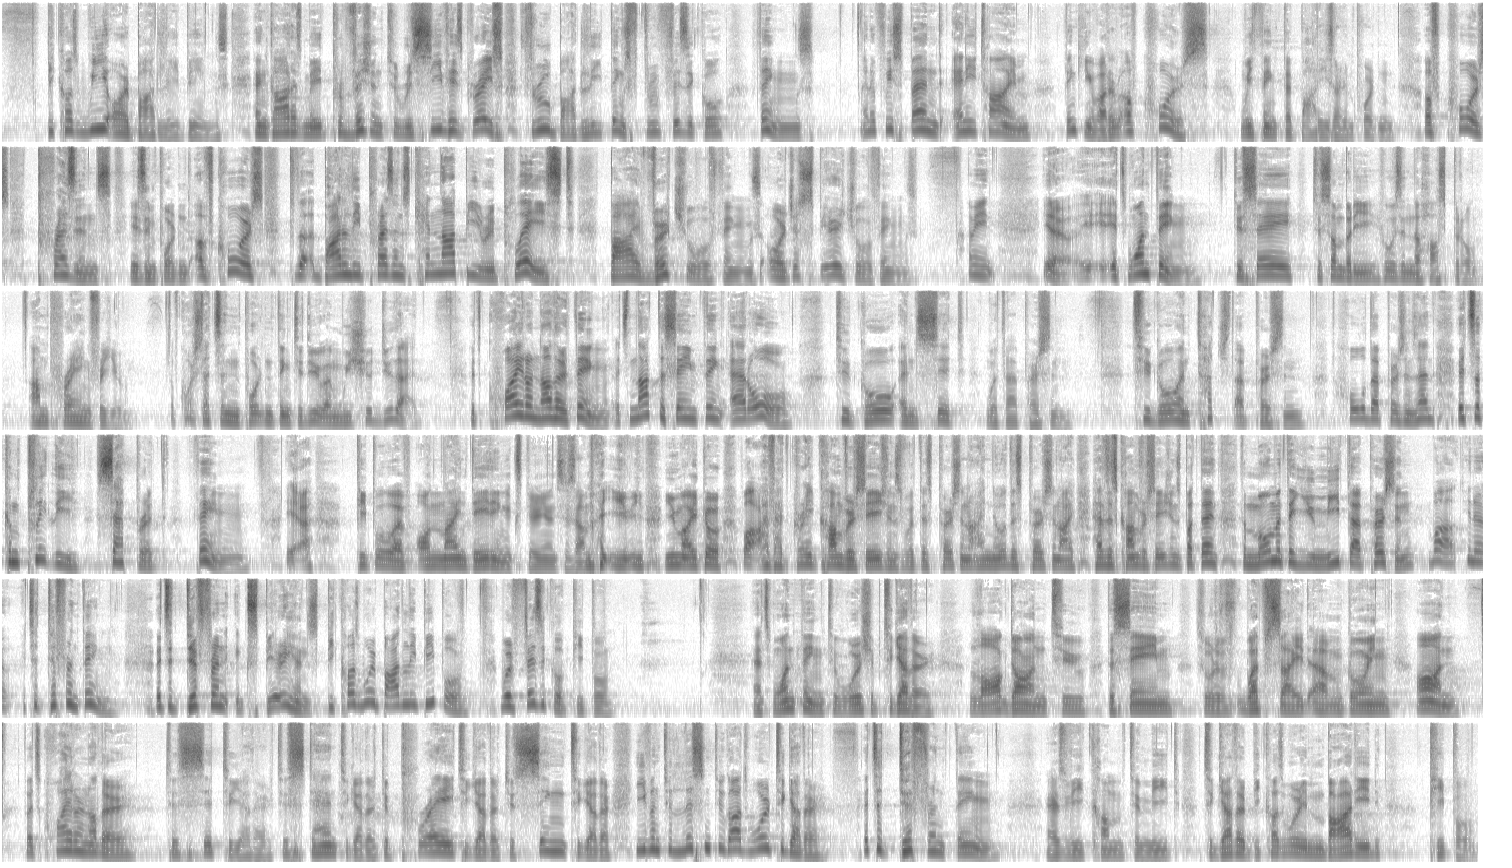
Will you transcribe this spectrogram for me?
because we are bodily beings. And God has made provision to receive His grace through bodily things, through physical things. And if we spend any time thinking about it, of course, we think that bodies are important. Of course, presence is important. Of course, bodily presence cannot be replaced by virtual things or just spiritual things. I mean, you know, it's one thing to say to somebody who's in the hospital, I'm praying for you. Of course, that's an important thing to do, and we should do that. It's quite another thing. It's not the same thing at all to go and sit with that person, to go and touch that person, hold that person's hand. It's a completely separate thing. Yeah, people who have online dating experiences. you, you might go, Well, I've had great conversations with this person. I know this person. I have these conversations. But then the moment that you meet that person, well, you know, it's a different thing. It's a different experience because we're bodily people, we're physical people. And it's one thing to worship together, logged on to the same sort of website um, going on, but it's quite another to sit together, to stand together, to pray together, to sing together, even to listen to God's word together. It's a different thing as we come to meet together because we're embodied people.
